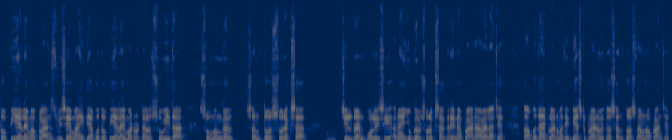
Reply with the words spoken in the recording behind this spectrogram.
તો પીએલઆઈમાં પ્લાન્સ વિશે માહિતી આપું તો પીએલઆઈમાં ટોટલ સુવિધા, સુમંગલ, સંતોષ, સુરક્ષા ચિલ્ડ્રન પોલિસી અને યુગલ સુરક્ષા કરીને પ્લાન આવેલા છે. તો આ બધાય પ્લાનમાંથી બેસ્ટ પ્લાન હોય તો સંતોષ નામનો પ્લાન છે.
